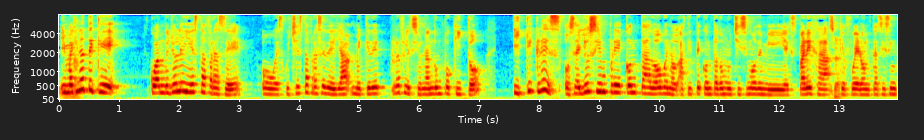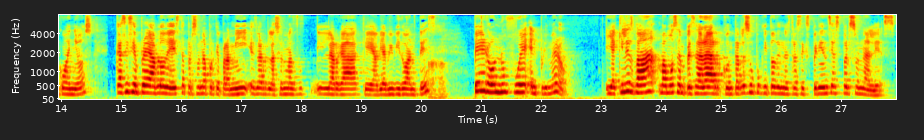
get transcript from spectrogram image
Imagínate que cuando yo leí esta frase o escuché esta frase de ella, me quedé reflexionando un poquito ¿Y qué crees? O sea, yo siempre he contado, bueno, a ti te he contado muchísimo de mi expareja, que fueron casi cinco años. Casi siempre hablo de esta persona porque para mí es la relación más larga que había vivido antes, pero no fue el primero. Y aquí les va, vamos a empezar a contarles un poquito de nuestras experiencias personales.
